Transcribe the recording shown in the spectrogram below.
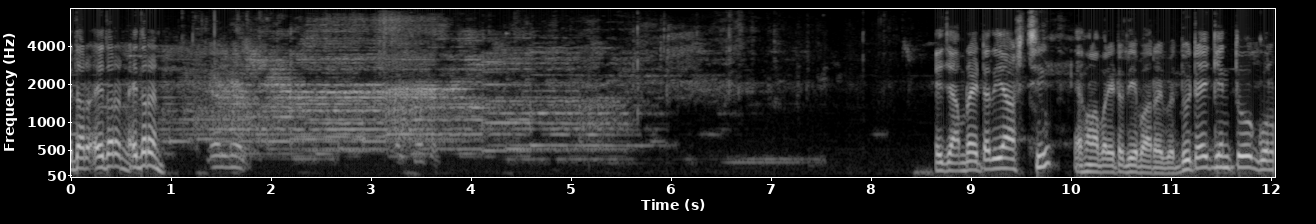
এ ধরেন এ ধরেন। এ ধরেন। এই যে আমরা এটা দিয়ে আসছি, এখন আবার এটা দিয়ে বার হইবে। দুইটাই কিন্তু গোল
